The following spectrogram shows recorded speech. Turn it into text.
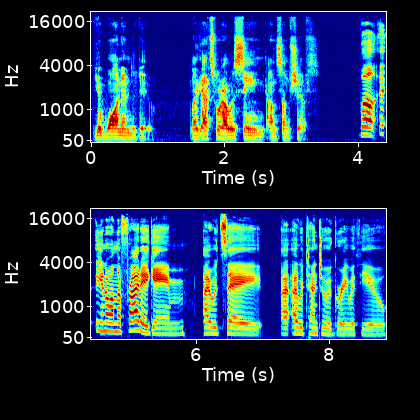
you want him to do. Like, that's what I was seeing on some shifts. Well, uh, you know, on the Friday game, I would say I, I would tend to agree with you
